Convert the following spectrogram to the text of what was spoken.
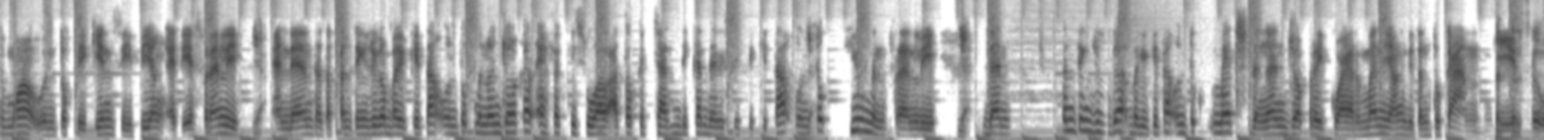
semua untuk bikin CV yang ATS friendly. Ya. And then tetap penting juga bagi kita untuk menonjolkan efek visual atau kecantikan dari CV kita untuk human friendly. Ya. Dan penting juga bagi kita untuk match dengan job requirement yang ditentukan Betul gitu.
